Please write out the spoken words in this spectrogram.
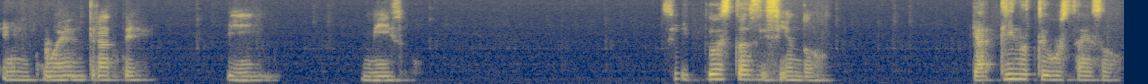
encuéntrate y mismo. Si tú estás diciendo que a ti no te gusta eso,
